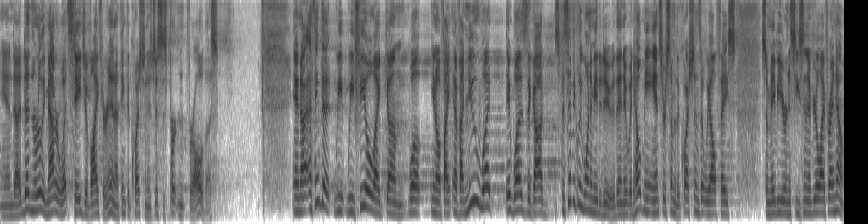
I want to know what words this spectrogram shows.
and uh, it doesn't really matter what stage of life you're in. I think the question is just as pertinent for all of us. And I think that we, we feel like, um, well, you know, if I, if I knew what it was that God specifically wanted me to do, then it would help me answer some of the questions that we all face. So maybe you're in a season of your life right now,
